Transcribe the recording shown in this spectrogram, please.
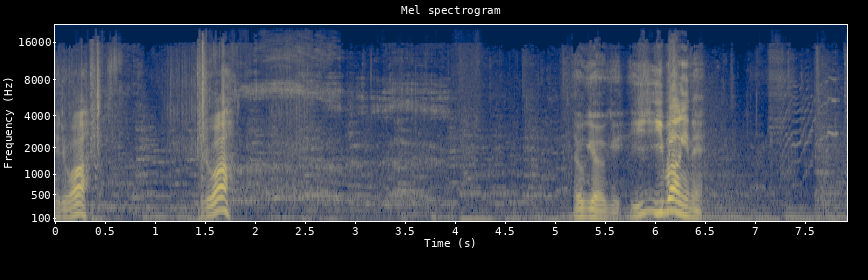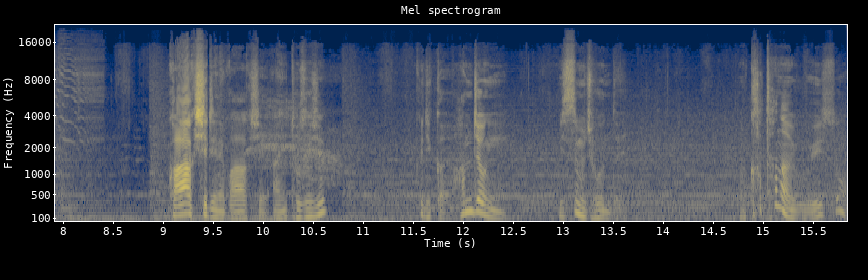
이리 와 이리 와 여기 여기. 이, 이 방이네. 과학실이네 과학실. 아니 도서실? 그니까요. 함정이 있으면 좋은데. 아, 카타나 이거 왜 있어?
